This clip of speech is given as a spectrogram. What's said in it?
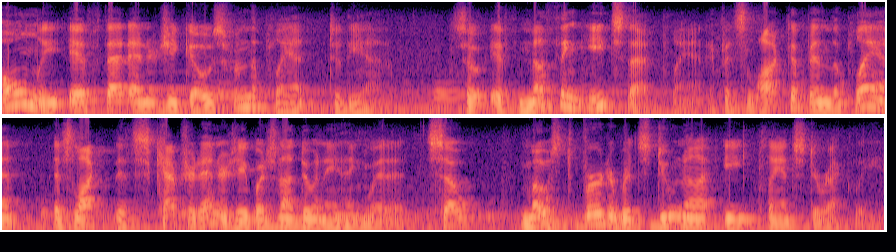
only if that energy goes from the plant to the animal. So if nothing eats that plant, if it's locked up in the plant, it's locked, it's captured energy, but it's not doing anything with it. So most vertebrates do not eat plants directly.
